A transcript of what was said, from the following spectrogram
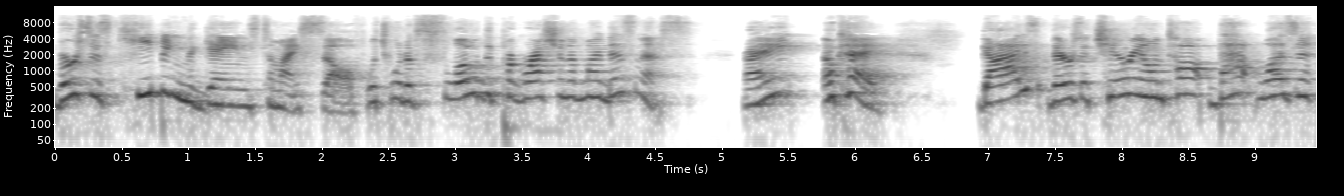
Versus keeping the gains to myself, which would have slowed the progression of my business, right? Okay. Guys, there's a cherry on top. That wasn't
